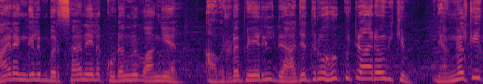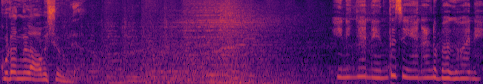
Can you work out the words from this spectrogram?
ആരെങ്കിലും ബർസാനയിലെ കുടങ്ങൾ വാങ്ങിയാൽ അവരുടെ പേരിൽ രാജദ്രോഹ കുറ്റം ആരോപിക്കും. ഞങ്ങൾക്ക് ഈ കുടങ്ങൾ ആവശ്യമില്ല. ഇനി ഞാൻ എന്ത് ചെയ്യാനാണ് ഭഗവാനെ?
